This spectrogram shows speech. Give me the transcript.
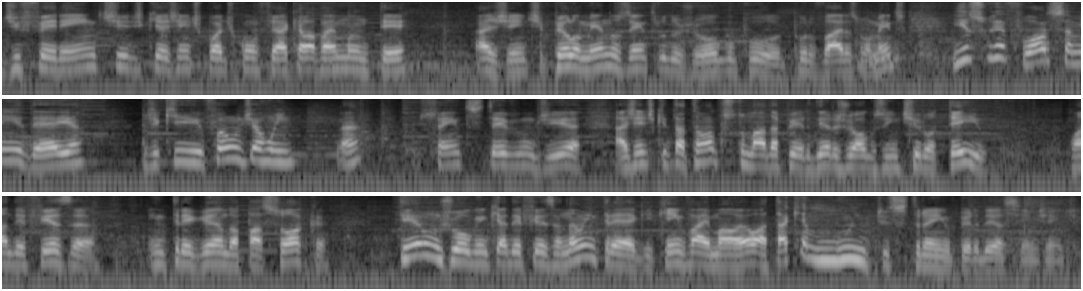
diferente de que a gente pode confiar que ela vai manter a gente, pelo menos dentro do jogo, por, por vários momentos. Isso reforça a minha ideia de que foi um dia ruim, né? O Saints teve um dia. A gente que está tão acostumado a perder jogos em tiroteio, com a defesa entregando a paçoca, ter um jogo em que a defesa não entregue, quem vai mal é o ataque, é muito estranho perder assim, gente.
